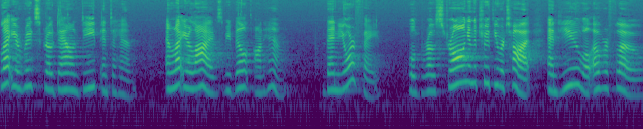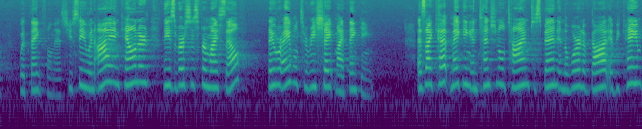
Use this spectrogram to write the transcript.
Let your roots grow down deep into him, and let your lives be built on him. Then your faith will grow strong in the truth you were taught, and you will overflow with thankfulness. You see, when I encountered these verses for myself, they were able to reshape my thinking. As I kept making intentional time to spend in the Word of God, it became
